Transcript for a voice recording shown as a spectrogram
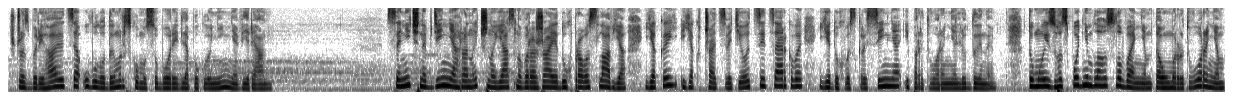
що зберігаються у Володимирському соборі для поклоніння вірян. Всенічне бдіння гранично ясно виражає дух православ'я, який, як вчать святі отці церкви, є дух Воскресіння і перетворення людини. Тому із Господнім благословенням та умиротворенням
